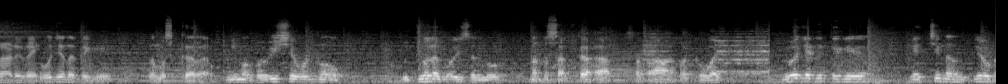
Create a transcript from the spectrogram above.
ನಾಡಿನ ಯುವಜನತೆಗೆ ನಮಸ್ಕಾರ. ನಿಮ್ಮ ಭವಿಷ್ಯವನ್ನು ಉಜ್ವಲಗೊಳಿಸಲು ನಮ್ಮ ಸರ್ಕಾರ ಬದ್ಧವಾಗಿದೆ. ಯುವಜನತೆಗೆ ಹೆಚ್ಚಿನ ಉದ್ಯೋಗ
